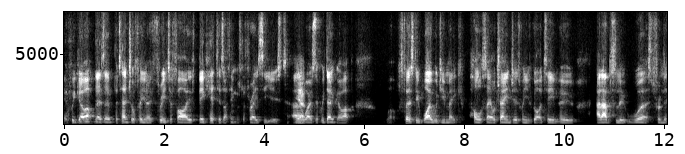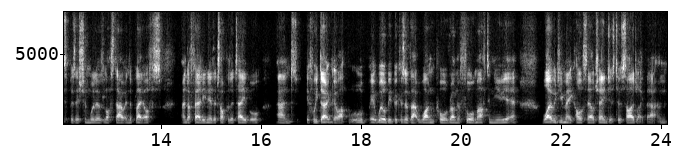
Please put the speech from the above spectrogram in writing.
if we go up, there's a potential for you know three to five big hitters. I think was the phrase he used. Uh, yeah. Whereas if we don't go up, well, firstly, why would you make wholesale changes when you've got a team who, at absolute worst from this position, will have lost out in the playoffs and are fairly near the top of the table? And if we don't go up, it will be because of that one poor run of form after New Year why would you make wholesale changes to a side like that? And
